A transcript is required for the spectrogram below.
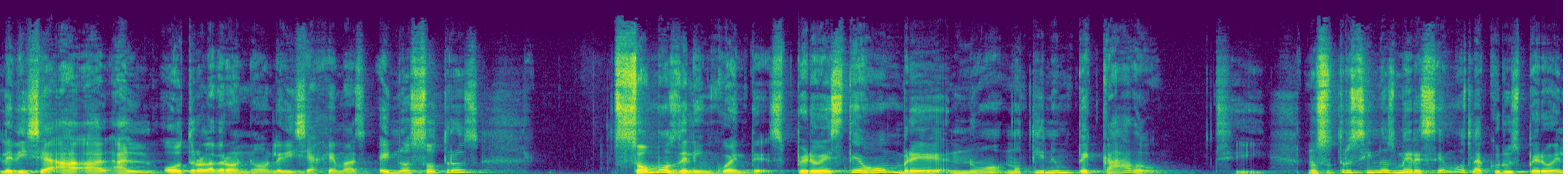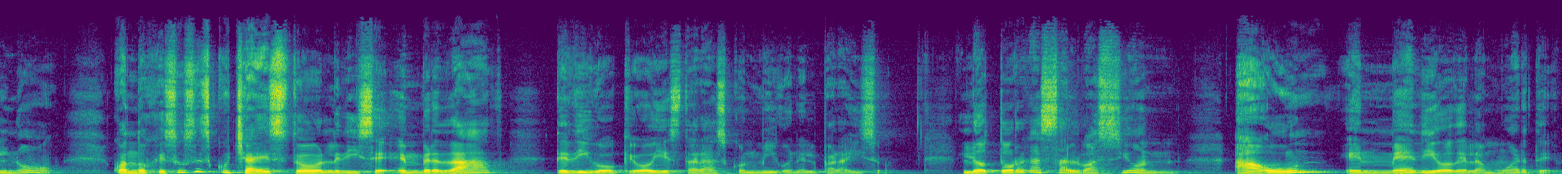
le dice al otro ladrón, ¿no? Le dice a Gemas, hey, nosotros somos delincuentes, pero este hombre no, no tiene un pecado. ¿sí? Nosotros sí nos merecemos la cruz, pero él no. Cuando Jesús escucha esto, le dice, en verdad te digo que hoy estarás conmigo en el paraíso. Le otorga salvación aún en medio de la muerte,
